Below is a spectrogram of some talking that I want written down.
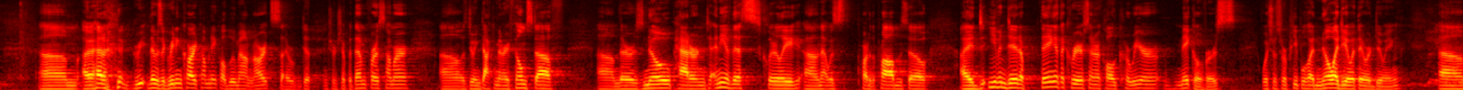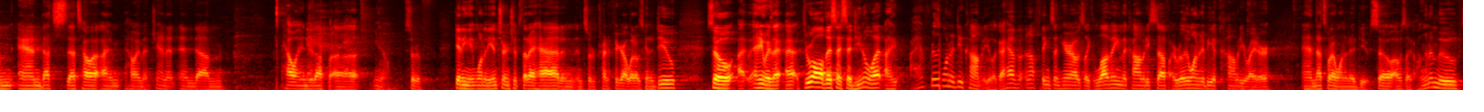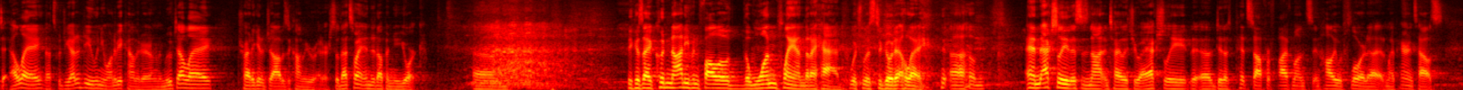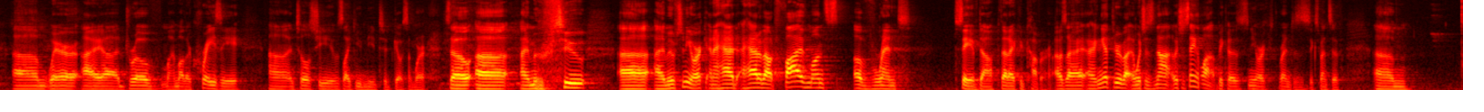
Um, I had a, there was a greeting card company called Blue Mountain Arts. I did an internship with them for a summer. Uh, I was doing documentary film stuff. Um, there's no pattern to any of this, clearly. Um, that was part of the problem. So, I even did a thing at the Career Center called Career Makeovers, which was for people who had no idea what they were doing. Um, and that's, that's how, I, how I met Janet and um, how I ended up, uh, you know, sort of getting one of the internships that I had and, and sort of trying to figure out what I was going to do. So, I, anyways, I, I, through all this, I said, you know what? I, I really want to do comedy. Like, I have enough things in here. I was like loving the comedy stuff. I really wanted to be a comedy writer, and that's what I wanted to do. So I was like, I'm going to move to LA. That's what you got to do when you want to be a comedy writer. I'm going to move to LA, try to get a job as a comedy writer. So that's why I ended up in New York. Um, because I could not even follow the one plan that I had, which was to go to LA. Um, and actually, this is not entirely true. I actually uh, did a pit stop for five months in Hollywood, Florida, at my parents' house, um, where I uh, drove my mother crazy uh, until she was like, "You need to go somewhere." So uh, I moved to uh, I moved to New York, and I had I had about five months of rent saved up that I could cover. I was like, I can get through about, which is not which is saying a lot because New York rent is expensive. Um,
